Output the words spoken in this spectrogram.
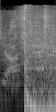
Josh.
